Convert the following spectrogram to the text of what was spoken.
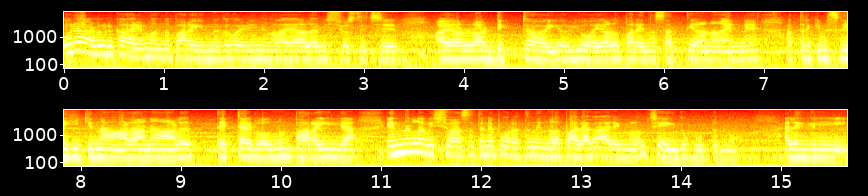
ഒരാൾ ഒരു കാര്യം വന്ന് പറയുന്നത് വഴി നിങ്ങൾ അയാളെ വിശ്വസിച്ച് അയാൾ അഡിക്റ്റായി അയ്യോ അയാൾ പറയുന്ന സത്യമാണ് എന്നെ അത്രയ്ക്കും സ്നേഹിക്കുന്ന ആളാണ് ആൾ തെറ്റായിട്ടുള്ള ഒന്നും പറയില്ല എന്നുള്ള വിശ്വാസത്തിന്റെ പുറത്ത് നിങ്ങൾ പല കാര്യങ്ങളും ചെയ്തു കൂട്ടുന്നു. അല്ലെങ്കിൽ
